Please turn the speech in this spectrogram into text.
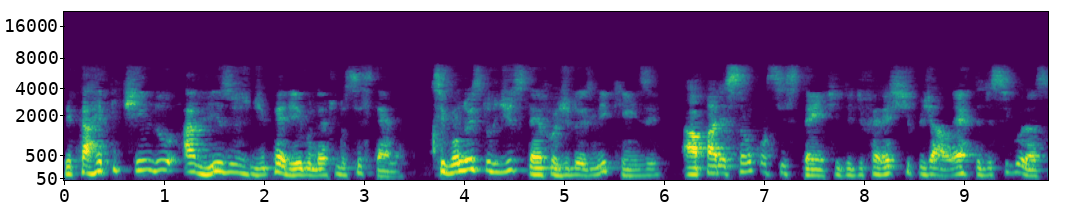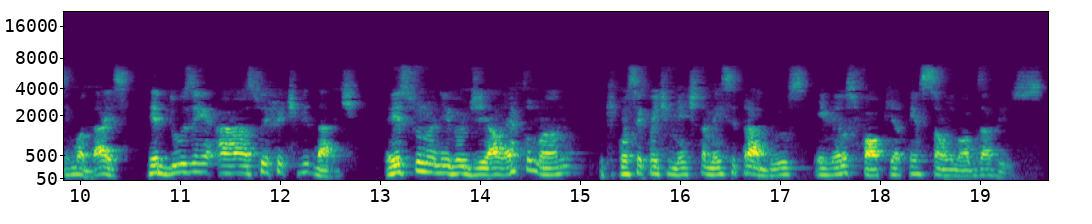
ficar repetindo avisos de perigo dentro do sistema. Segundo o um estudo de Stanford de 2015, a aparição consistente de diferentes tipos de alertas de segurança em modais reduzem a sua efetividade. Isso no nível de alerta humano o que consequentemente também se traduz em menos foco e atenção em novos avisos.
